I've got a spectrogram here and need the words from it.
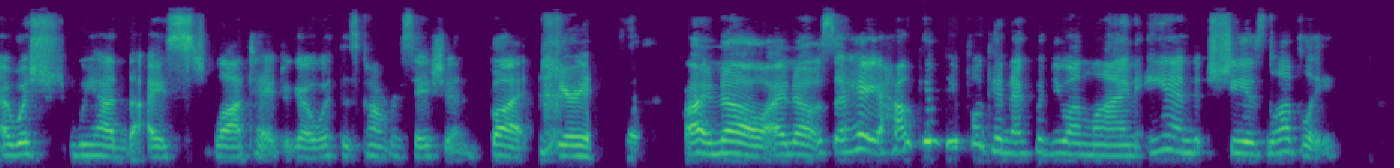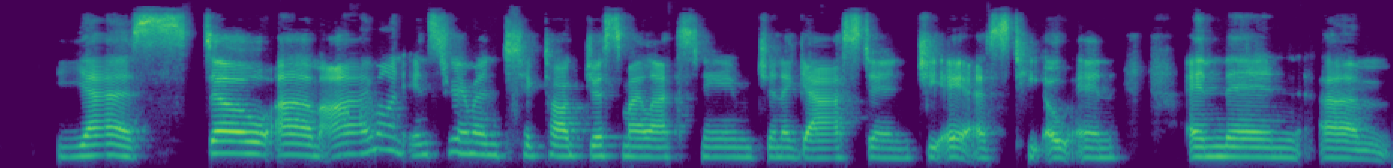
i wish we had the iced latte to go with this conversation but i know i know so hey how can people connect with you online and she is lovely Yes. So um, I'm on Instagram and TikTok, just my last name, Jenna Gaston, G A S T O N. And then um,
